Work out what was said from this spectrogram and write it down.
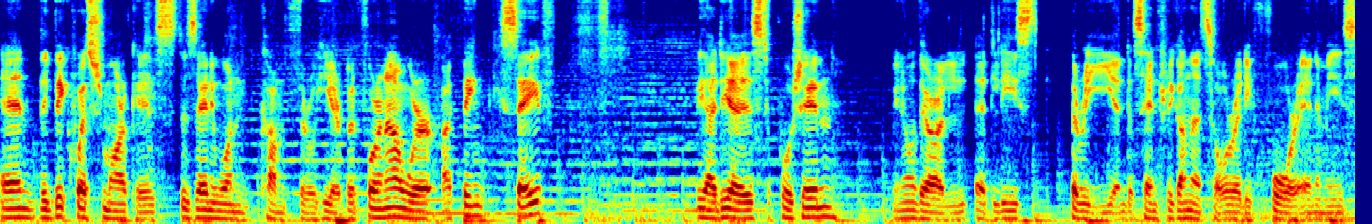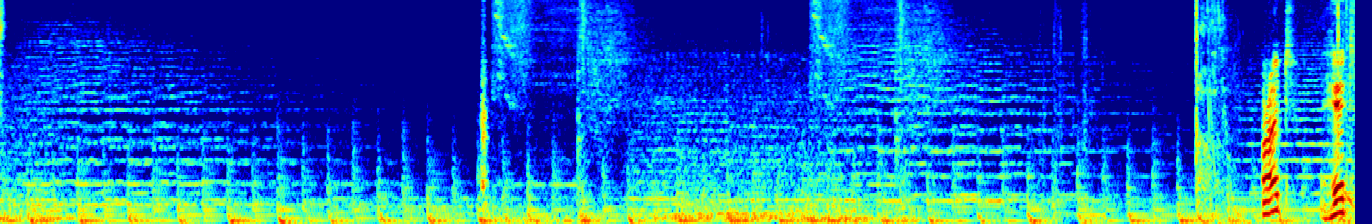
And the big question mark is, does anyone come through here? But for now, we're, I think, safe. The idea is to push in. We know there are at least three, and the sentry gun, that's already four enemies. Alright, a hit.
